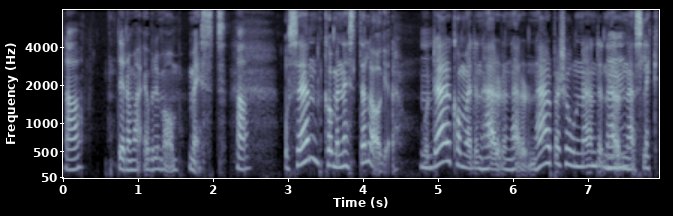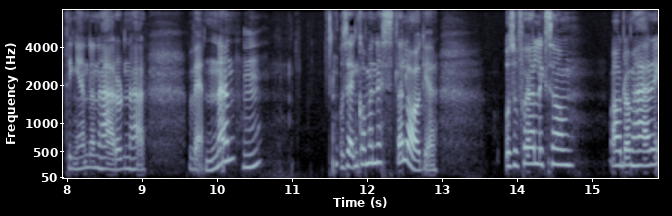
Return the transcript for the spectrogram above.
Ja. Det är de här jag bryr mig om mest. Ja. Och sen kommer nästa lager. Och där kommer den här och den här och den här personen, den här och den här släktingen, den här och den här vännen. Mm. Och sen kommer nästa lager. Och så får jag liksom, ja de här är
